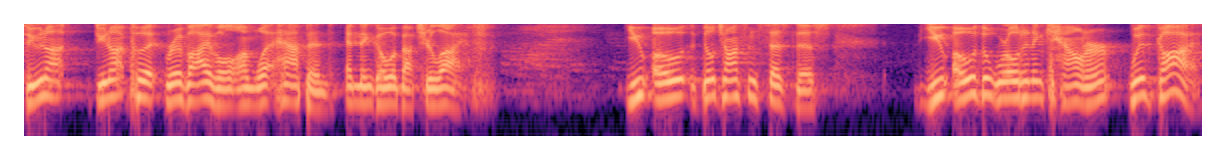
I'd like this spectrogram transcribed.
Do not, do not put revival on what happened and then go about your life. You owe, Bill Johnson says this, you owe the world an encounter with God.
